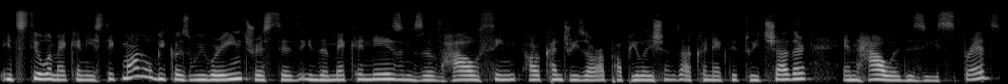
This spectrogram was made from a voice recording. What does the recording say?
It's still a mechanistic model because we were interested in the mechanisms of how thing, our countries or our populations are connected to each other and how a disease spreads.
